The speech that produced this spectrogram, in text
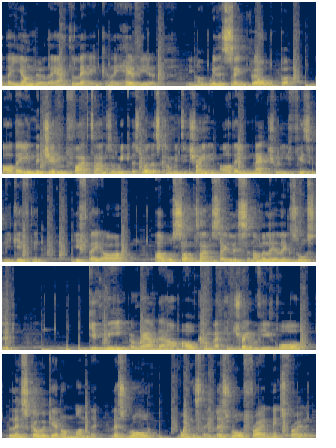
Are they younger? Are they athletic? Are they heavier? You know, with the same belt, but are they in the gym five times a week as well as coming to training? Are they naturally physically gifted? If they are, I will sometimes say, listen, I'm a little exhausted give me a round out, I'll come back and train with you, or let's go again on Monday. Let's roll Wednesday. Let's roll Friday, next Friday.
